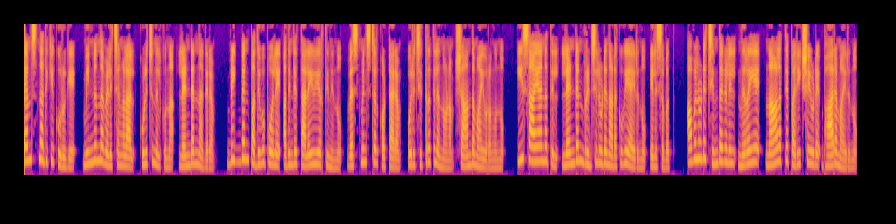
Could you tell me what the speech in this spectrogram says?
തെംസ് നദിക്ക് കുറുകെ മിന്നുന്ന വെളിച്ചങ്ങളാൽ കുളിച്ചു നിൽക്കുന്ന ലണ്ടൻ നഗരം. ബിഗ് ബെൻ പതിവ് പോലെ അതിന്റെ തലയുയർത്തി നിന്നു. വെസ്റ്റ്മിൻസ്റ്റർ കൊട്ടാരം ഒരു ചിത്രത്തിലെന്നോണം ശാന്തമായി ഉറങ്ങുന്നു. ഈ സായാഹ്നത്തിൽ ലണ്ടൻ ബ്രിഡ്ജിലൂടെ നടക്കുകയായിരുന്നു എലിസബത്ത്. അവളുടെ ചിന്തകളിൽ നിറയെ നാളത്തെ പരീക്ഷയുടെ ഭാരമായിരുന്നു.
